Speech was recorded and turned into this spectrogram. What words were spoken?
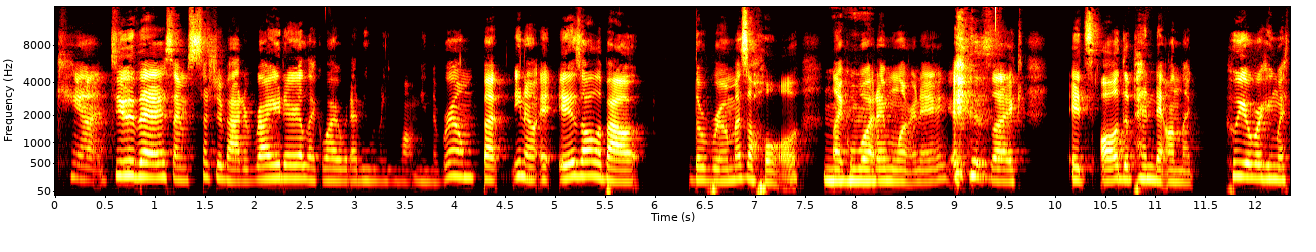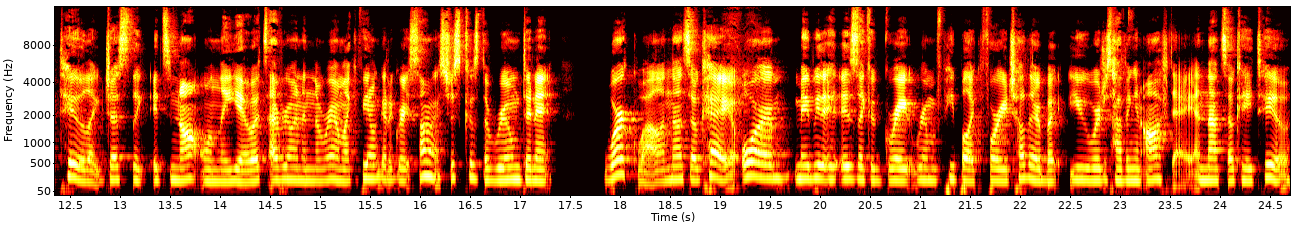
can't do this. I'm such a bad writer. Like, why would anyone even want me in the room? But, you know, it is all about the room as a whole. Like, Mhm. what I'm learning is like, it's all dependent on like who you're working with too. Like, just like, it's not only you, it's everyone in the room. Like, if you don't get a great song, it's just because the room didn't work well and that's okay or maybe it is like a great room of people like for each other but you were just having an off day and that's okay too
